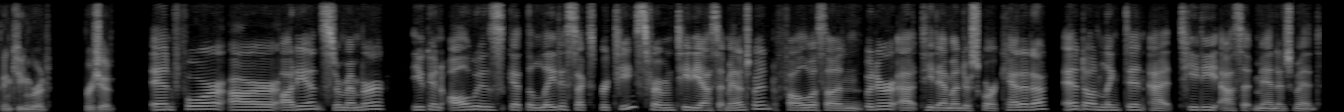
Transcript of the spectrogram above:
Thank you, Ingrid. Appreciate it. And for our audience, remember you can always get the latest expertise from TD Asset Management. Follow us on Twitter at TDAM underscore Canada and on LinkedIn at TD Asset Management.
